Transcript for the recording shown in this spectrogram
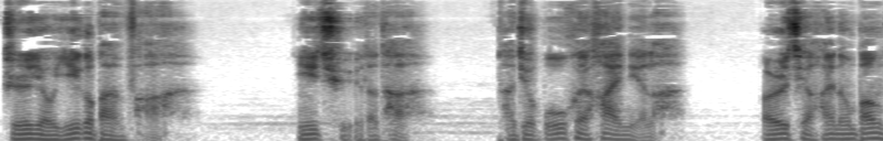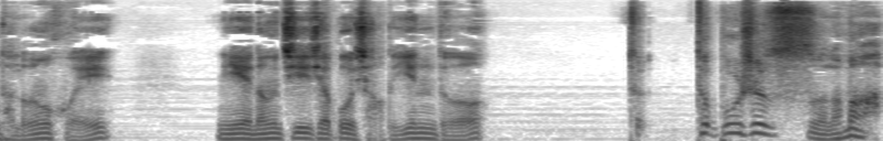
只有一个办法，你娶了她，他就不会害你了，而且还能帮他轮回，你也能积下不小的阴德。他他不是死了吗？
